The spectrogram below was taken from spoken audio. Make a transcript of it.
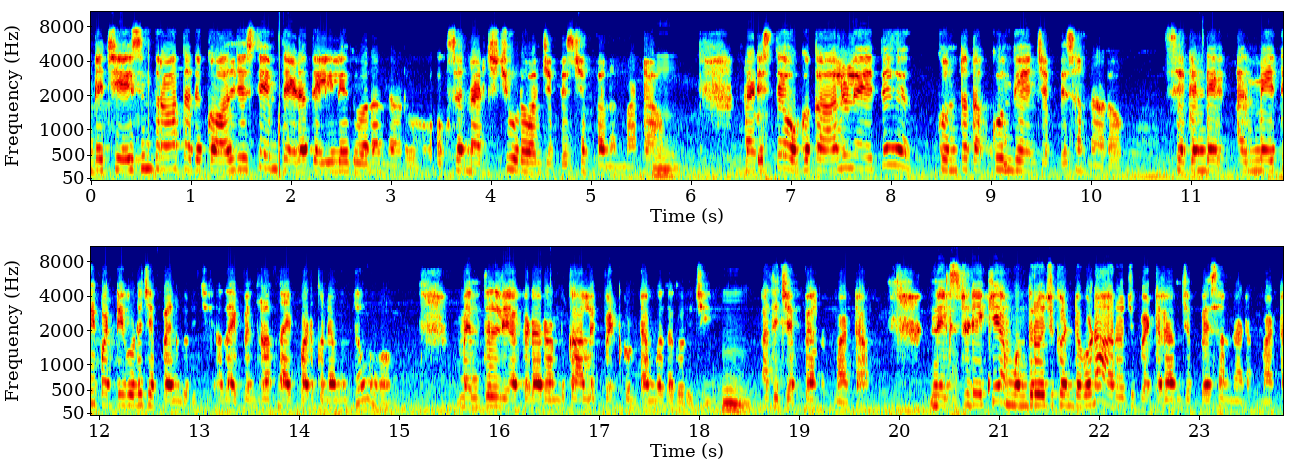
అంటే చేసిన తర్వాత అది కాల్ చేస్తే ఏం తేడా తెలియలేదు అని అన్నాడు. ఒకసారి నడిచి చూడు అని చెప్పేసి చెప్పాను అనమాట నడిస్తే ఒక కాలులో అయితే కొంత తక్కువ ఉంది అని చెప్పేసి అన్నాడు. సెకండ్ డే అది మేతి పట్టి కూడా చెప్పాను గురించి అది అయిపోయిన తర్వాత నైట్ పడుకునే ముందు మెంతుల్ది అక్కడ రెండు కాళ్ళకి పెట్టుకుంటాం కదా గురించి అది చెప్పాను అనమాట నెక్స్ట్ డే ఆ ముందు రోజు కంటే కూడా ఆ రోజు బెటర్ అని చెప్పేసి అన్నాడు అనమాట.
